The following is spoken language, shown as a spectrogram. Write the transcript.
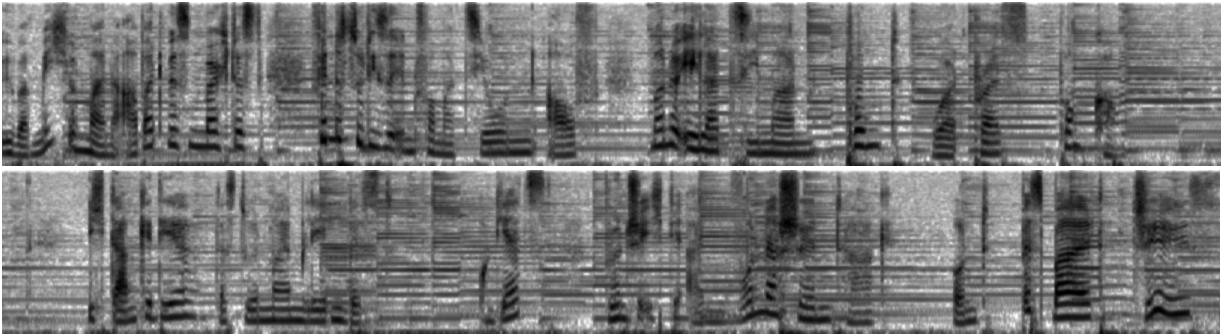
über mich und meine Arbeit wissen möchtest, findest du diese Informationen auf manuelaziemann.wordpress.com. Ich danke dir, dass du in meinem Leben bist. Und jetzt wünsche ich dir einen wunderschönen Tag und bis bald. Tschüss.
